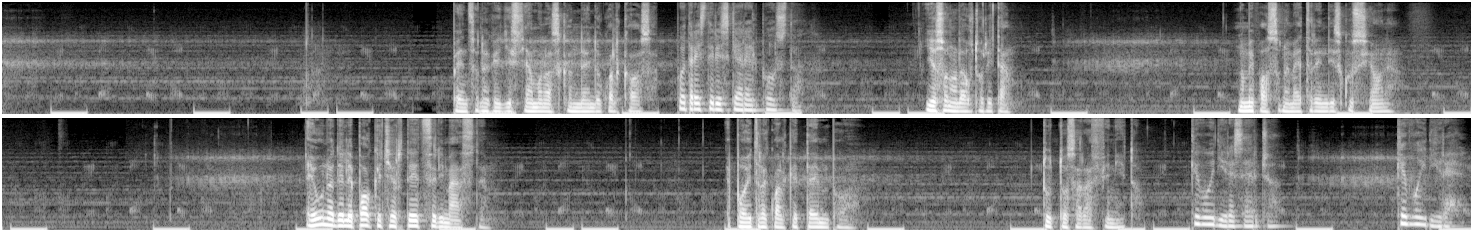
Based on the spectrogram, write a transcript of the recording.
Pensano che gli stiamo nascondendo qualcosa. Potresti rischiare il posto. Io sono l'autorità. Non mi possono mettere in discussione. È una delle poche certezze rimaste. E poi tra qualche tempo tutto sarà finito. Che vuoi dire, Sergio? Che vuoi dire?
